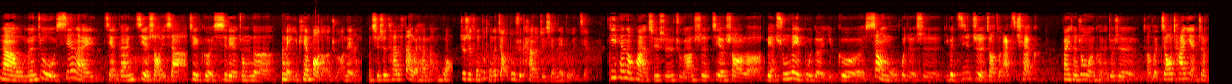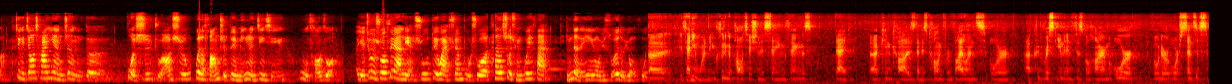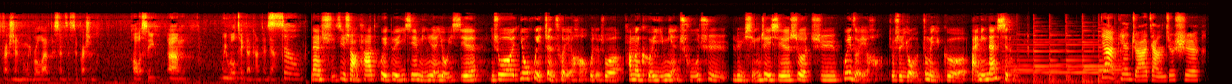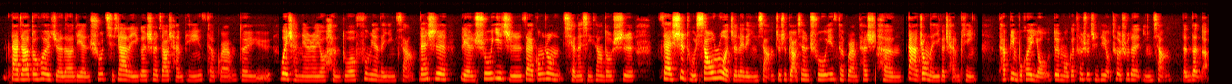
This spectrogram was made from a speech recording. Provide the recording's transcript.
那我们就先来简单介绍一下这个系列中的每一篇报道的主要内容。其实它的范围还蛮广，就是从不同的角度去看了这些内部文件。第一篇的话，其实主要是介绍了脸书内部的一个项目或者是一个机制，叫做 X Check，翻译成中文可能就是叫做交叉验证吧。这个交叉验证的措施主要是为了防止对名人进行误操作。也就是说，虽然脸书对外宣布说它的社群规范平等的应用于所有的用户，呃，if anyone, including a politician, is saying things that uh, can cause that is calling for violence or uh, could risk imminent physical harm or voter or census suppression when we roll out the census suppression policy. Um, we will take that content down. So，但实际上，它会对一些名人有一些，你说优惠政策也好，或者说他们可以免除去履行这些社区规则也好，就是有这么一个白名单系统。第二篇主要讲就是大家都会觉得脸书旗下的一个社交产品 Instagram 对于未成年人有很多负面的影响，但是脸书一直在公众前的形象都是在试图削弱这类的影响，就是表现出 Instagram 它是很大众的一个产品，它并不会有对某个特殊群体有特殊的影响等等的。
